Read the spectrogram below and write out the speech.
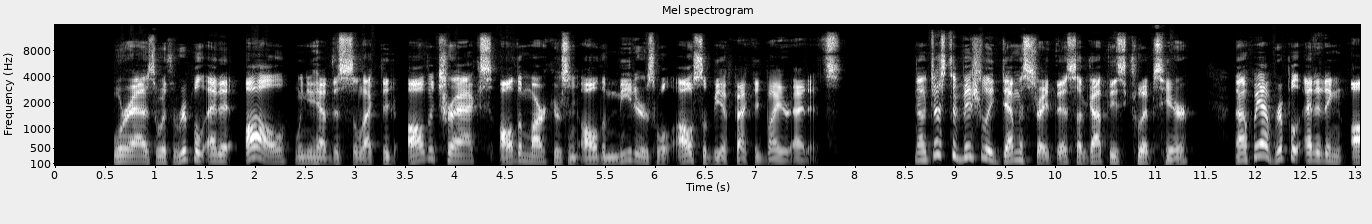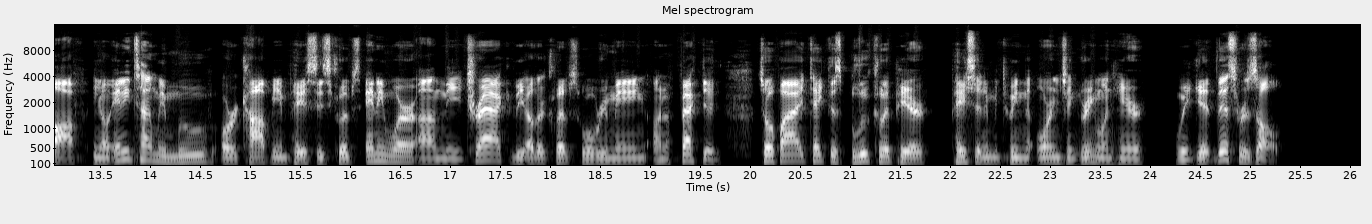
Whereas with Ripple Edit All, when you have this selected, all the tracks, all the markers, and all the meters will also be affected by your edits. Now just to visually demonstrate this, I've got these clips here. Now if we have ripple editing off, you know, anytime we move or copy and paste these clips anywhere on the track, the other clips will remain unaffected. So if I take this blue clip here, paste it in between the orange and green one here, we get this result.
